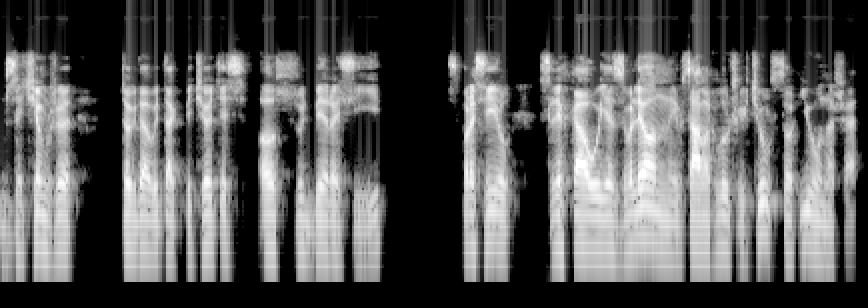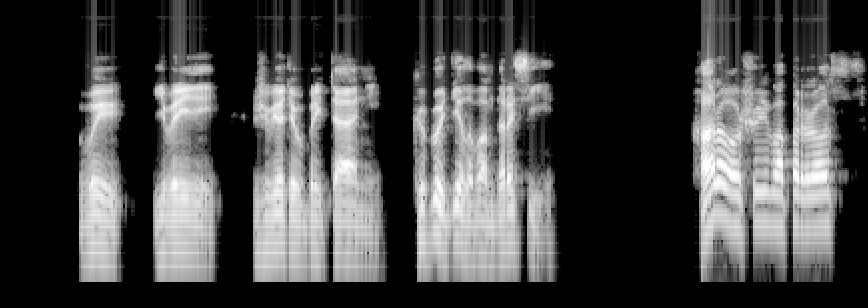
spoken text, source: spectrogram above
Зачем же тогда вы так печетесь о судьбе России? Спросил слегка уязвленный в самых лучших чувствах юноша. Вы, евреи, живете в Британии. Какое дело вам до России? Хороший вопрос.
